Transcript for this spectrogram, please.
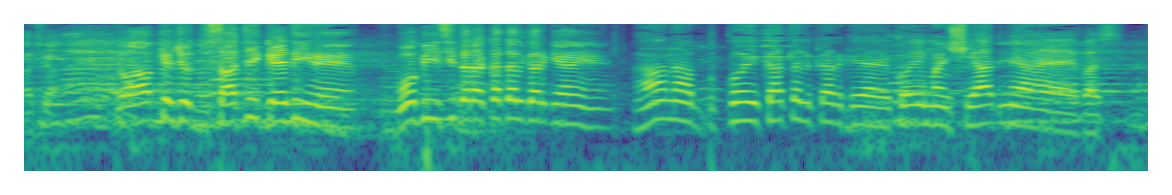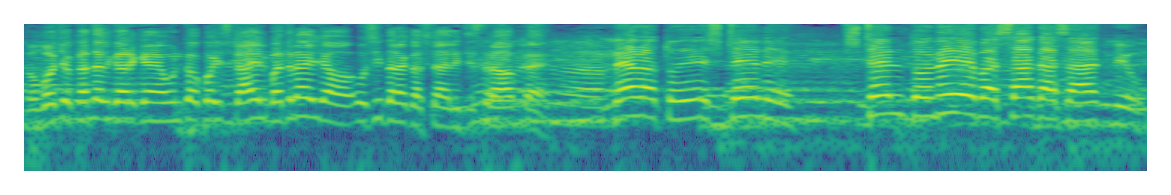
अच्छा तो आपके जो साथी कैदी हैं वो भी इसी तरह कत्ल करके आए हैं। हाँ ना कोई कत्ल करके आया कोई मंशियात में आया है बस। तो वो जो कत्ल करके आए उनका कोई स्टाइल बदला है या उसी तरह का स्टाइल है जिस तरह आपका है? मेरा तो ये स्टाइल है स्टाइल तो नहीं है बस सादा सा आदमी हूँ।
